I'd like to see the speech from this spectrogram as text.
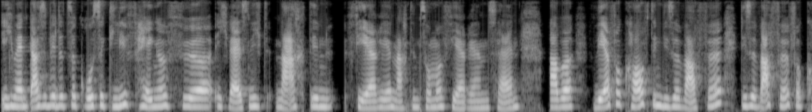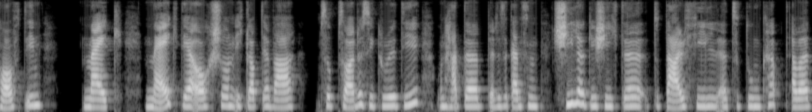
ich meine, das wird jetzt ein großer Cliffhanger für, ich weiß nicht, nach den Ferien, nach den Sommerferien sein. Aber wer verkauft ihn diese Waffe? Diese Waffe verkauft ihn Mike. Mike, der auch schon, ich glaube, der war so Pseudo-Security und hat da bei dieser ganzen Schiller-Geschichte total viel äh, zu tun gehabt. Aber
